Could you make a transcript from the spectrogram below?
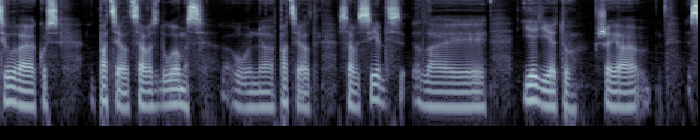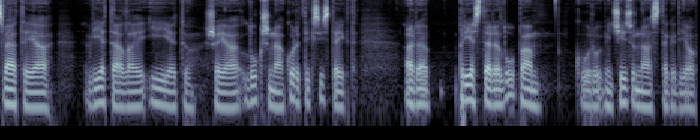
cilvēkus pacelt savas domas un uh, pacelt savas sirdis, lai ieietu šajā svētajā vietā, lai ieietu šajā lūkšanā, kura tiks izteikta ar uh, priestera lūpām, kuru viņš izrunās tagad jau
